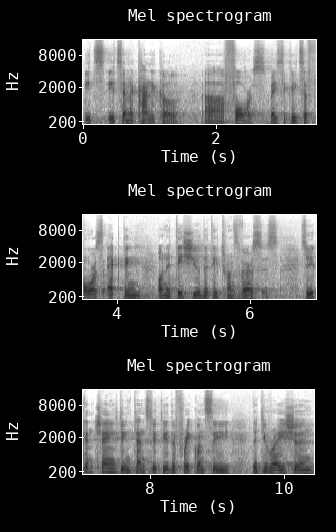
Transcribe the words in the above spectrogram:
it's, it's a mechanical uh, force. Basically, it's a force acting on a tissue that it transverses. So you can change the intensity, the frequency, the duration,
